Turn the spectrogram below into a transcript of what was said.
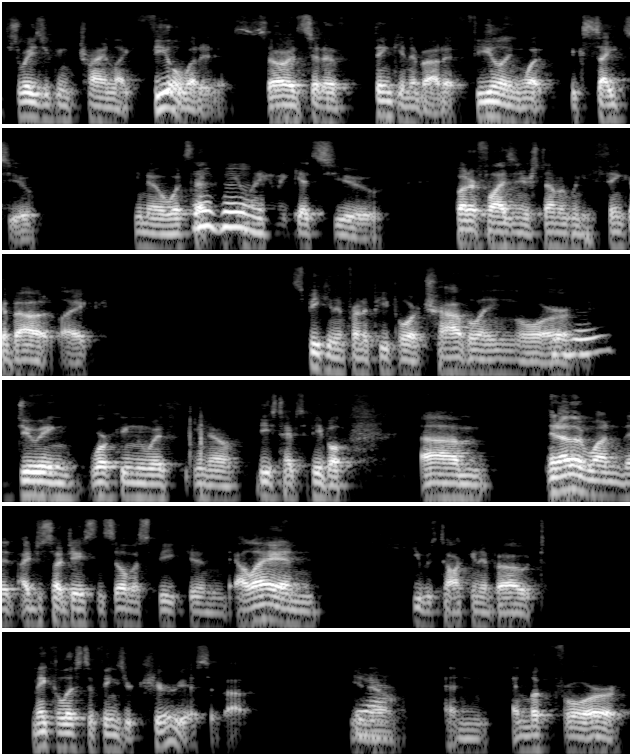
there's ways you can try and like feel what it is. So instead of thinking about it, feeling what excites you, you know, what's that Mhm. feeling that gets you butterflies in your stomach when you think about like speaking in front of people or traveling or Mhm. doing working with you know these types of people um, another one that i just saw jason silva speak in la and he was talking about make a list of things you're curious about you Yeah. know and and look for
